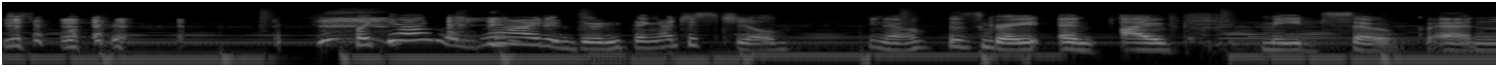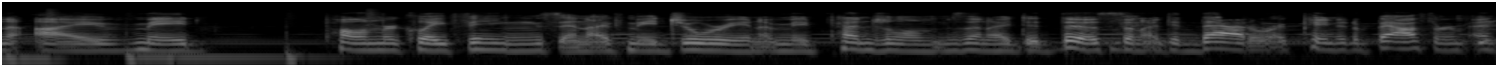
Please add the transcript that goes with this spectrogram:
just like, like, yeah, didn't, yeah, I didn't do anything. I just chilled. You know, it's mm. great. And I've made soap, and I've made polymer clay things, and I've made jewelry, and I've made pendulums, and I did this, and I did that, or I painted a bathroom, and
